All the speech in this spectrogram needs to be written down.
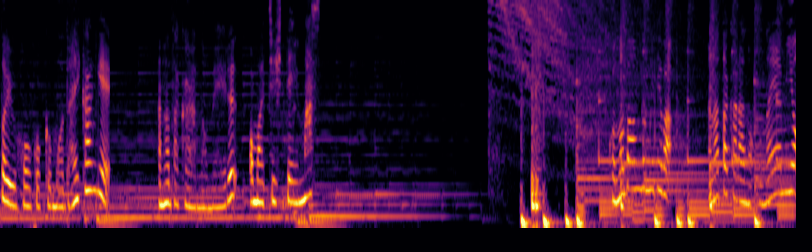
という報告も大歓迎。あなたからのメールお待ちしています。はあなたからのお悩みを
